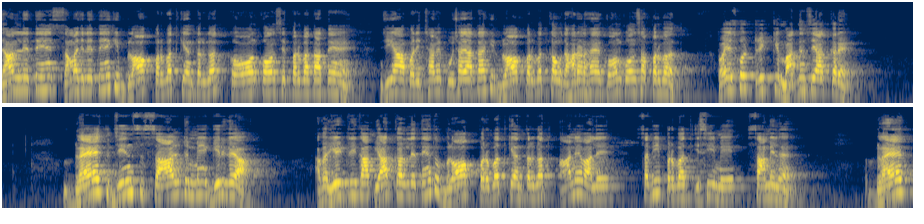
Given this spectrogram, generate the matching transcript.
जान लेते हैं, समझ लेते हैं कि ब्लॉक पर्वत के अंतर्गत कौन कौन से पर्वत आते हैं। जी हाँ परीक्षा में पूछा जाता है कि ब्लॉक पर्वत का उदाहरण है कौन कौन सा पर्वत। तो आइए इसको ट्रिक के माध्यम से याद करें। ब्लैक जींस साल्ट में गिर गया। अगर ये ट्रिक आप याद कर लेते हैं तो ब्लॉक पर्वत के अंतर्गत आने वाले सभी पर्वत इसी में शामिल हैं। ब्लैक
